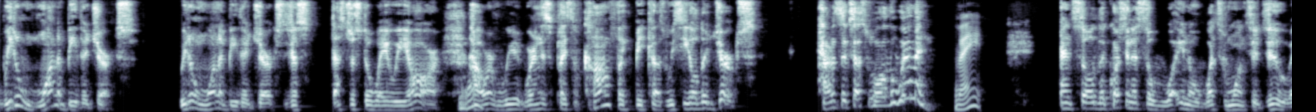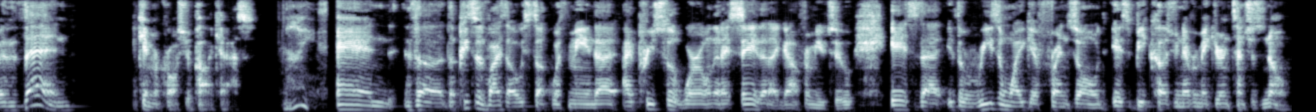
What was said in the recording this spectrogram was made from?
we don't want to be the jerks. We don't want to be the jerks. Just that's just the way we are. Yeah. However, we, we're in this place of conflict because we see all the jerks having success with all the women. Right. And so the question is, so what, you know, what's one to do? And then I came across your podcast. Nice. And the the piece of advice that always stuck with me and that I preach to the world and that I say that I got from you two is that the reason why you get friend zoned is because you never make your intentions known.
